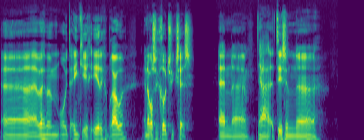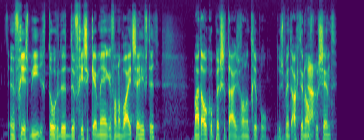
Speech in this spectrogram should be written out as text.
Eh, we hebben hem ooit één keer eerder gebrouwen en dat was een groot succes. En eh, ja, het is een, een fris bier. Toch de, de frisse kenmerken van een White heeft het. Maar het alcoholpercentage van een triple. Dus met 8,5%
